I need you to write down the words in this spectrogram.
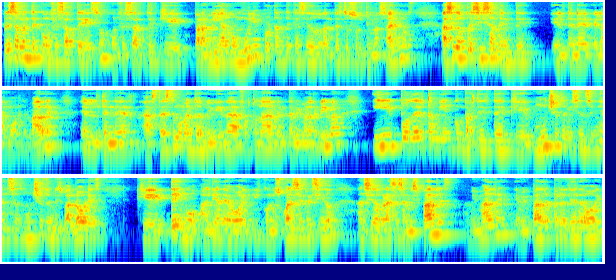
precisamente confesarte eso, confesarte que para mí algo muy importante que ha sido durante estos últimos años ha sido precisamente el tener el amor de madre, el tener hasta este momento de mi vida afortunadamente a mi madre viva y poder también compartirte que muchas de mis enseñanzas, muchos de mis valores que tengo al día de hoy y con los cuales he crecido han sido gracias a mis padres, a mi madre y a mi padre, pero el día de hoy,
